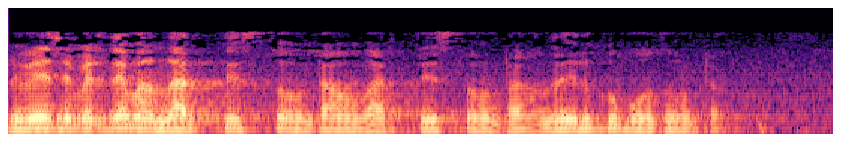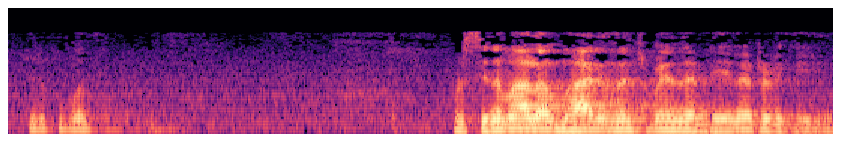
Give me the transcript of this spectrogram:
ప్రవేశపెడితే మనం నర్తిస్తూ ఉంటాం వర్తిస్తూ ఉంటాం అందులో ఇరుక్కుపోతూ ఉంటాం. ఇరుక్కుపోతూ. ఇప్పుడు సినిమాలో భార్య చచ్చిపోయిందండి నటుడికి.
